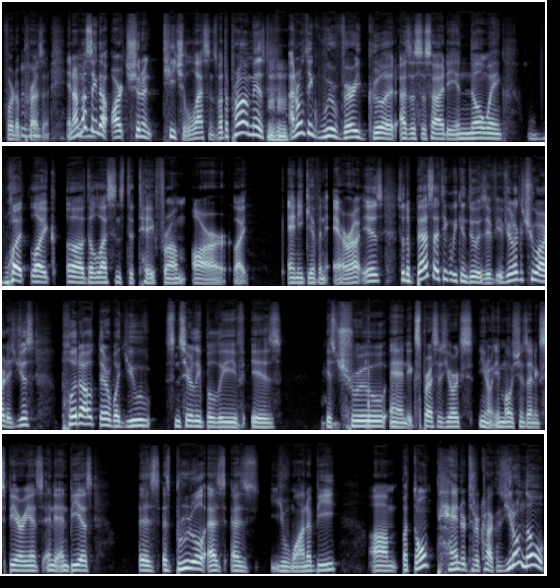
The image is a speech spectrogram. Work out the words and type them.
for the mm-hmm. present. And I'm mm-hmm. not saying that art shouldn't teach lessons, but the problem is mm-hmm. I don't think we're very good as a society in knowing what like uh, the lessons to take from our like any given era is. So the best I think we can do is if, if you're like a true artist, you just put out there what you sincerely believe is is true and expresses your you know emotions and experience and and be as as as brutal as as you want to be. Um, but don't pander to the crowd because you don't know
